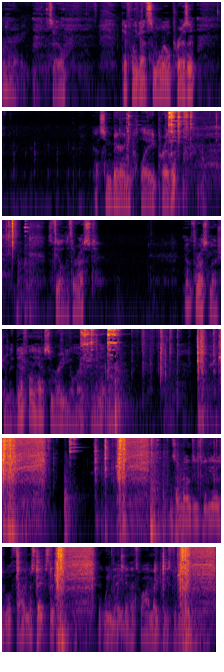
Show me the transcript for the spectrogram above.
All right, so definitely got some oil present. Got some bearing play present. Let's feel the thrust. No thrust motion, but definitely have some radial motion in it. And sometimes these videos will find mistakes that, that we made, and that's why I make these videos,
